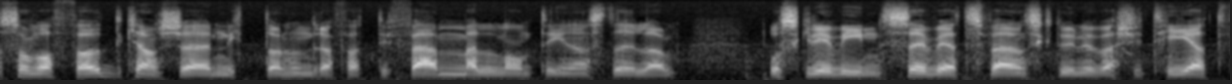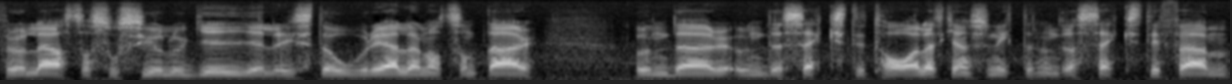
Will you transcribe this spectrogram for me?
som var född kanske 1945 eller någonting i den stilen och skrev in sig vid ett svenskt universitet för att läsa sociologi eller historia eller något sånt där under, under 60-talet, kanske 1965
